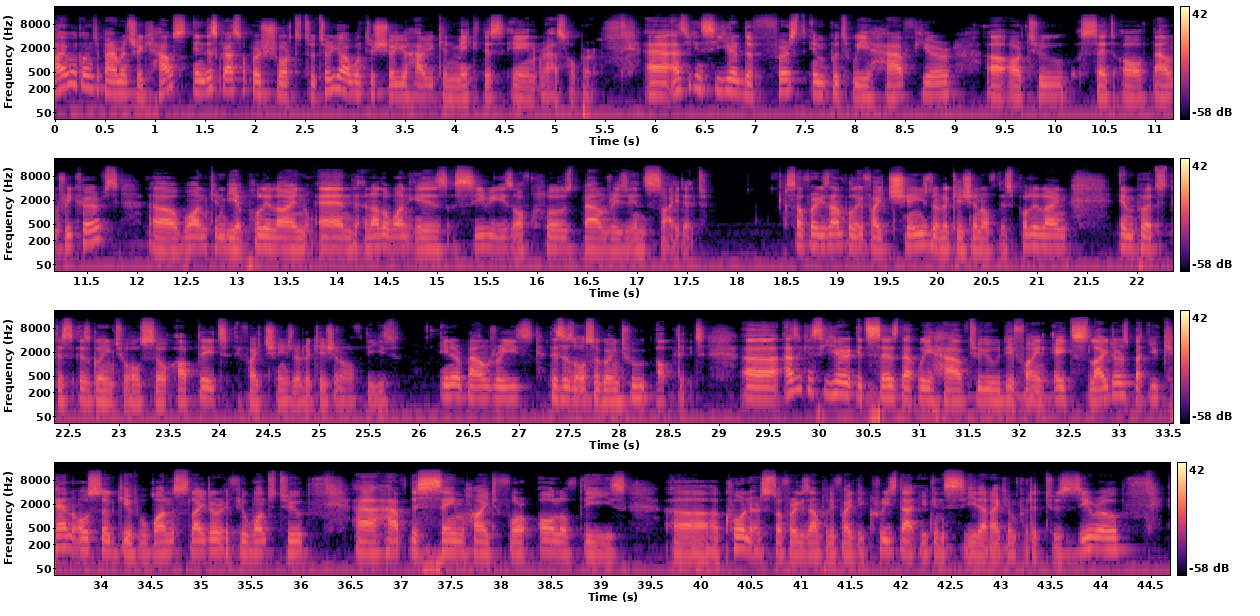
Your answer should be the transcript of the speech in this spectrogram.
Hi, welcome to Parametric House. In this Grasshopper short tutorial, I want to show you how you can make this in Grasshopper. Uh, as you can see here, the first input we have here uh, are two set of boundary curves. Uh, one can be a polyline and another one is a series of closed boundaries inside it. So for example, if I change the location of this polyline input, this is going to also update. If I change the location of these inner boundaries. This is also going to update. Uh, as you can see here, it says that we have to define eight sliders, but you can also give one slider if you want to uh, have the same height for all of these uh, corners. So for example, if I decrease that, you can see that I can put it to zero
